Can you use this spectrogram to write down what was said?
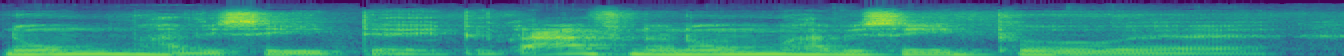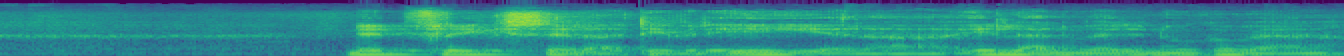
Nogle har vi set øh, i biografen, og nogle har vi set på øh, Netflix eller DVD eller et eller andet, hvad det nu kan være.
